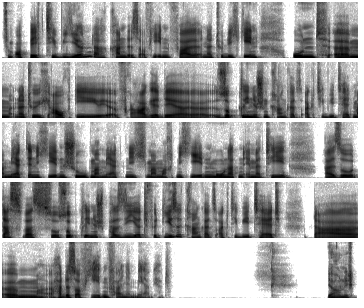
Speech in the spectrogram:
zum Objektivieren, da kann das auf jeden Fall natürlich gehen. Und, ähm, natürlich auch die Frage der subklinischen Krankheitsaktivität. Man merkt ja nicht jeden Schub, man merkt nicht man macht nicht jeden Monat 'n MRT. Also, das, was so subklinisch passiert für diese Krankheitsaktivität, da, ähm, hat es auf jeden Fall 'nen Mehrwert. Ja, und ich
